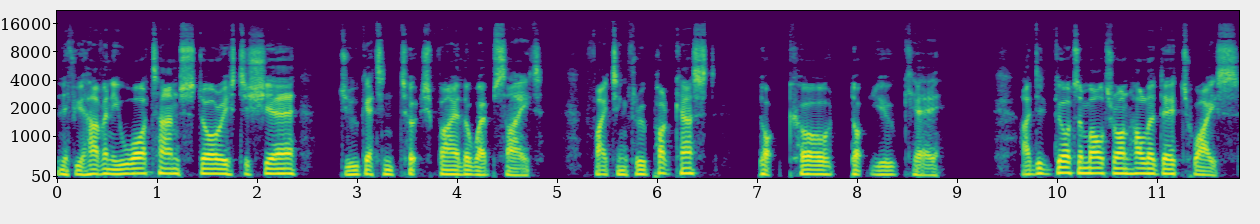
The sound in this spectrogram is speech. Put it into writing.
And if you have any wartime stories to share, do get in touch via the website, Fighting Through Podcast malta.co.uk. I did go to Malta on holiday twice.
